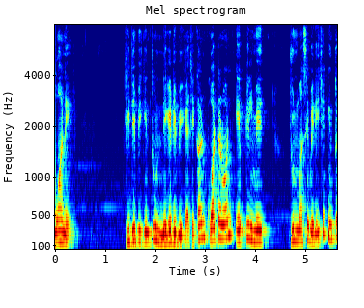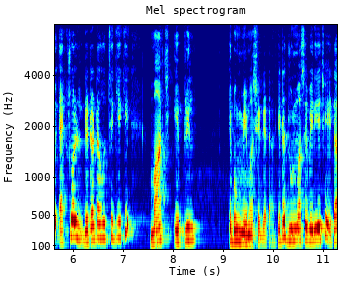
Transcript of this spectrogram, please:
ওয়ানের জিডিপি কিন্তু নেগেটিভই গেছে। কারণ quarter one April May June মাসে বেরিয়েছে, কিন্তু অ্যাকচুয়াল ডেটাটা হচ্ছে গিয়ে কি? মার্চ এপ্রিল এবং মে মাসের ডেটা যেটা জুন মাসে বেরিয়েছে, এটা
